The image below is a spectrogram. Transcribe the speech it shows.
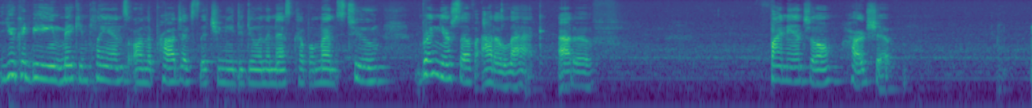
You could be making plans on the projects that you need to do in the next couple months to bring yourself out of lack, out of financial hardship.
